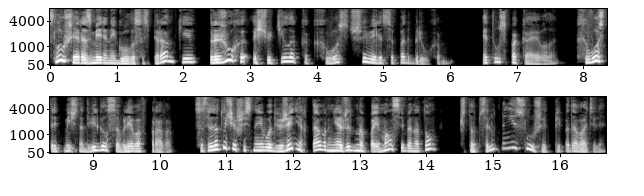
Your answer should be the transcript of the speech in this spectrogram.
Слушая размеренный голос аспирантки, Рыжуха ощутила, как хвост шевелится под брюхом. Это успокаивало. Хвост ритмично двигался влево-вправо. Сосредоточившись на его движениях, Тавр неожиданно поймал себя на том, что абсолютно не слушает преподавателя.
